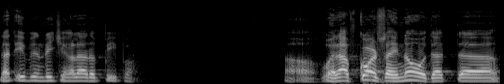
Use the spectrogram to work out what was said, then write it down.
Not even reaching a lot of people. Uh, well, of course, I know that uh,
